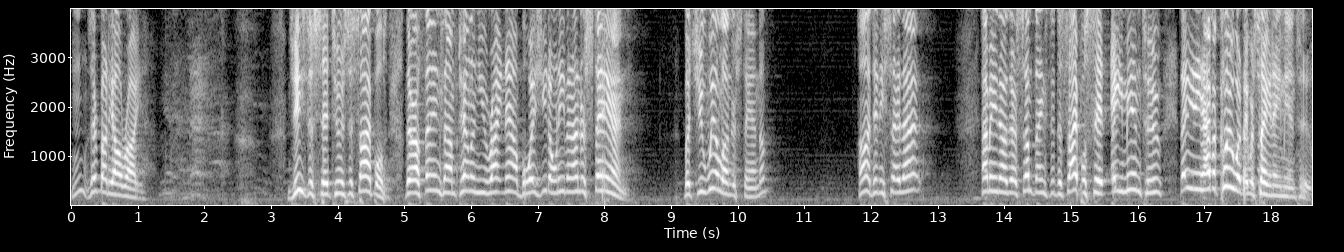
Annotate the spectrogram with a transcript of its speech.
Hmm? Is everybody all right? Jesus said to his disciples, There are things I'm telling you right now, boys, you don't even understand, but you will understand them. Huh? Didn't he say that? How many know there are some things the disciples said amen to? They didn't even have a clue what they were saying amen to.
